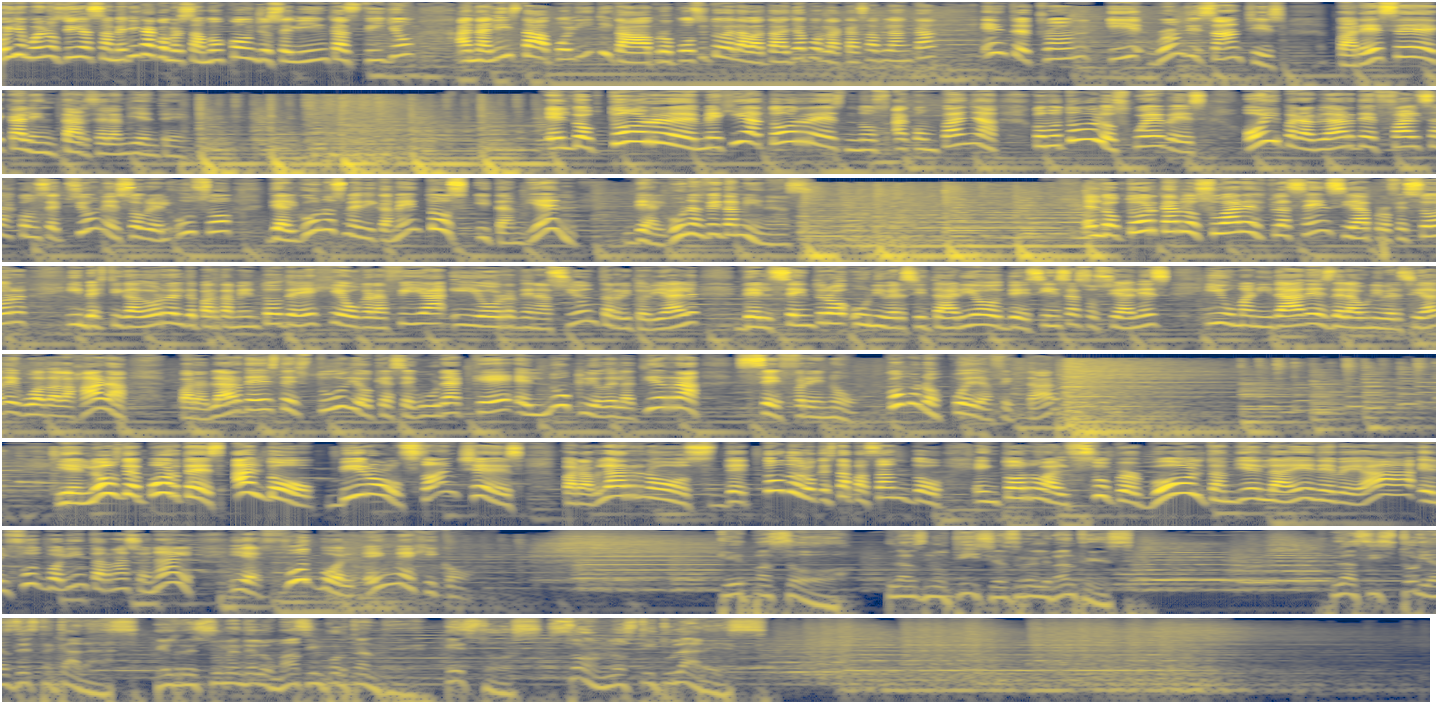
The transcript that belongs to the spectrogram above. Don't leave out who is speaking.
Speaker 1: Hoy en Buenos Días América conversamos con Jocelyn Castillo, analista política, a propósito de la batalla por la Casa Blanca entre Trump y Ron DeSantis. Parece calentarse el ambiente. El doctor eh, Mejía Torres nos acompaña como todos los jueves hoy para hablar de falsas concepciones sobre el uso de algunos medicamentos y también de algunas vitaminas. El doctor Carlos Suárez Plasencia, profesor investigador del Departamento de Geografía y Ordenación Territorial del Centro Universitario de Ciencias Sociales y Humanidades de la Universidad de Guadalajara, para hablar de este estudio que asegura que el núcleo de la Tierra se frenó. ¿Cómo nos puede afectar? Y en los deportes, Aldo Beetle Sánchez para hablarnos de todo lo que está pasando en torno al Super Bowl, también la NBA, el fútbol internacional y el fútbol en México.
Speaker 2: ¿Qué pasó? Las noticias relevantes. Las historias destacadas. El resumen de lo más importante. Estos son los titulares.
